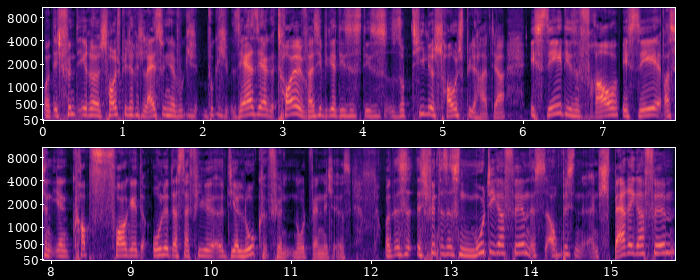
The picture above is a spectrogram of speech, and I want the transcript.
Und ich finde ihre schauspielerische Leistung hier wirklich, wirklich sehr, sehr toll, weil sie wieder dieses, dieses subtile Schauspiel hat, ja. Ich sehe diese Frau, ich sehe, was in ihrem Kopf vorgeht, ohne dass da viel äh, Dialog für notwendig ist. Und ist, ich finde, es ist ein mutiger Film, es ist auch ein bisschen ein sperriger Film.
